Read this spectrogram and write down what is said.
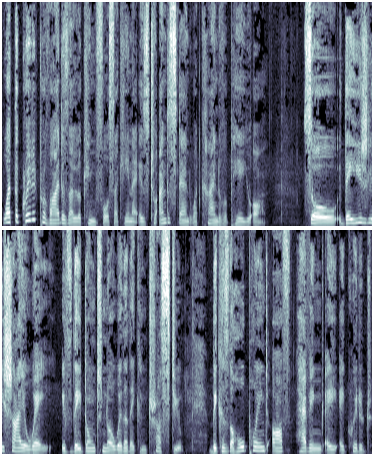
What the credit providers are looking for, Sakina, is to understand what kind of a payer you are. So they usually shy away if they don't know whether they can trust you. Because the whole point of having a, a credit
